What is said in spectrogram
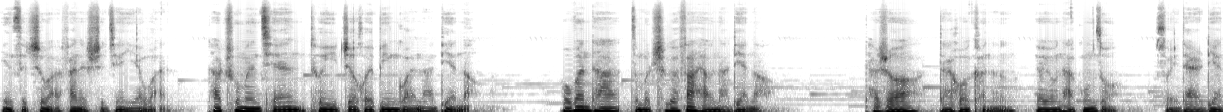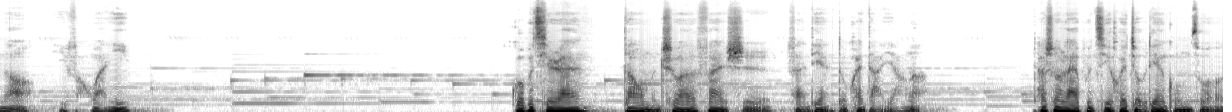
因此吃晚饭的时间也晚。他出门前特意折回宾馆拿电脑。我问他怎么吃个饭还要拿电脑？他说：“待会可能要用它工作，所以带着电脑以防万一。”果不其然，当我们吃完饭时，饭店都快打烊了。他说来不及回酒店工作，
